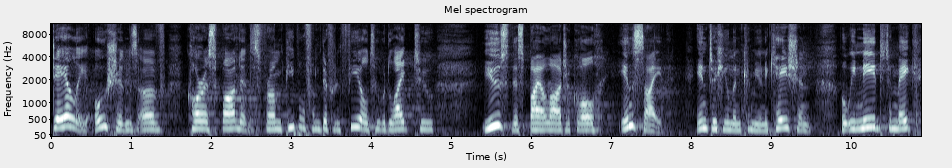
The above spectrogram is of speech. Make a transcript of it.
daily oceans of correspondence from people from different fields who would like to use this biological insight into human communication. But we need to make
